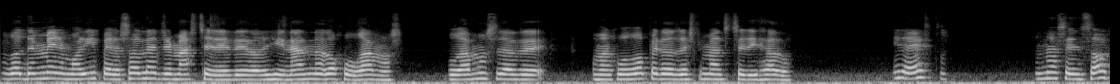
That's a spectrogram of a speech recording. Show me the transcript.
Golden Memory, pero solo el remaster, desde el original no lo jugamos. Jugamos como el juego, pero remasterizado. Mira esto. Un ascensor.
